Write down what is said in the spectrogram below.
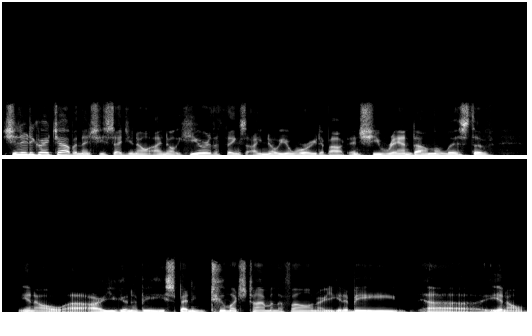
she did a great job, and then she said, you know, I know here are the things I know you're worried about, and she ran down the list of, you know, uh, are you going to be spending too much time on the phone? Are you going to be, uh, you know,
